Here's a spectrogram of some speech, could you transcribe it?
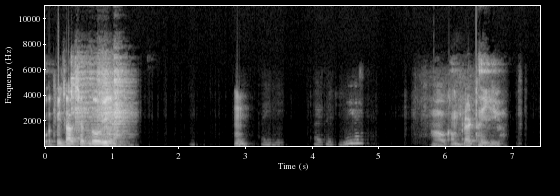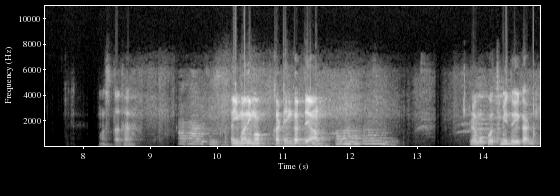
કોથમી ચાલશે? ધોવી હા કમ્પ્લીટ થઈ ગયું. મસ્ત થા. એમાં કટિંગ કરી દેવાનું. એટલે હું કોથમી ધોઈ કાઢું.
